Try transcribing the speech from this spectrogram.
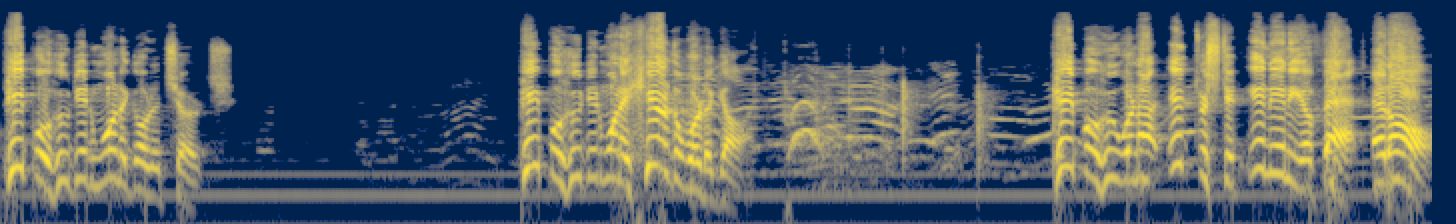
People who didn't want to go to church. People who didn't want to hear the Word of God. People who were not interested in any of that at all.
